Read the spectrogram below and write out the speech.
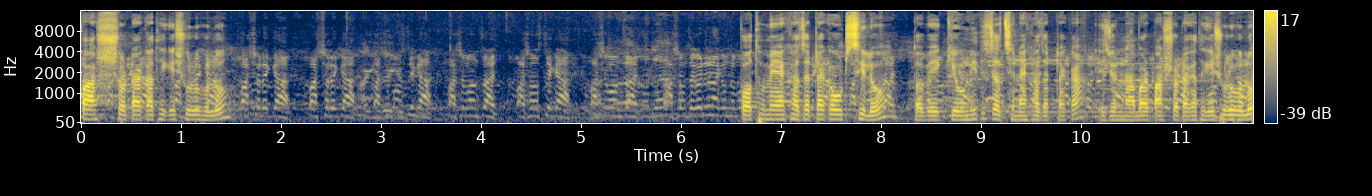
পাঁচশো টাকা থেকে শুরু হলো প্রথমে এক হাজার টাকা উঠছিল তবে কেউ নিতে চাচ্ছেন এক হাজার টাকা এই জন্য আবার পাঁচশো টাকা থেকে শুরু হলো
